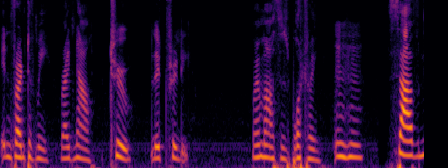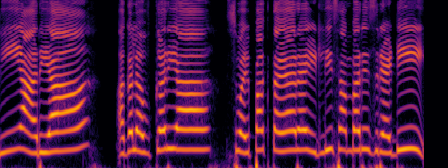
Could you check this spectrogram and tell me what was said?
in front of me right now. True, literally. My mouth is watering. Mm-hmm. सावनी आर्या अगं लवकर या स्वयंपाक तयार आहे इडली सांबार इज रेडी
